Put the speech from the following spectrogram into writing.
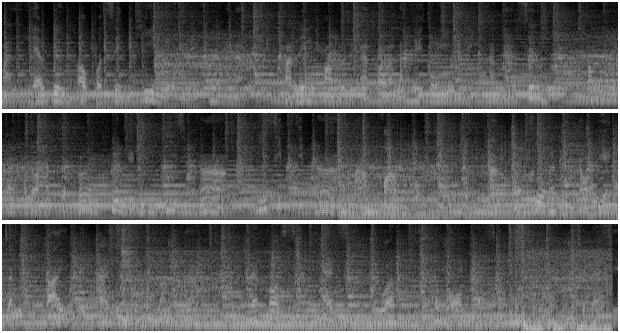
ปั่น แล้วดึงเอาเปอร์เซ็นต์ที่เหลืออยู่ในเครื่องนั้นนะมาเร่งความเร็วในการถอดรหัสด้วยตัวเองนั่นเองครับนะซึ่งความเร็วในการถอดรหัสจะเพิ่มขึ้นอยู่ที่ 25 20 15 ตามความห่างของเครื่องนั่นเองเราเรียงจากใกล้ไปไกลนั่นเองครับนะแล้วก็แอสีหรือว่าต้องบอกว่าแอดสีไม่ใช่แอดสี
